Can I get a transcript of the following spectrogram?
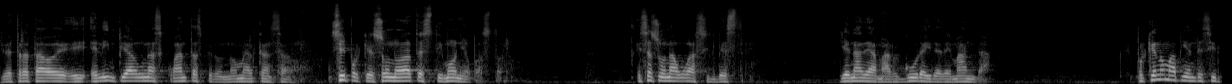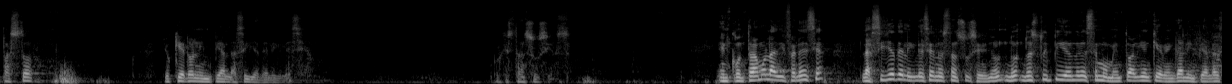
yo he tratado, de, he limpiado unas cuantas, pero no me ha alcanzado. Sí, porque eso no da testimonio, pastor. Esa es una agua silvestre, llena de amargura y de demanda. ¿Por qué no más bien decir, pastor, yo quiero limpiar las sillas de la iglesia? Porque están sucias. ¿Encontramos la diferencia? Las sillas de la iglesia no están sucias. No, estoy pidiendo en este momento a alguien que venga a limpiarlas.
